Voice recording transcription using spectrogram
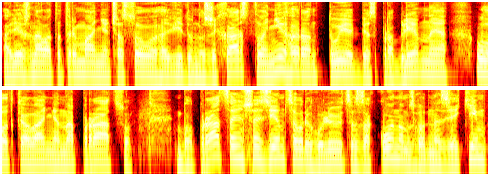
Але ж нават атрыманне часовага віду на жыхарства не гарантуе беспраблемнае уладкаванне на працу. Бо праца іншаземцаў рэгулюецца законам згодна з якім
